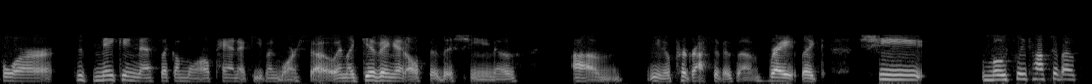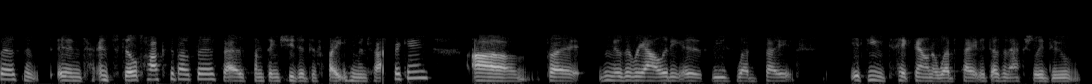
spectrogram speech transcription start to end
for just making this like a moral panic even more so and like giving it also this sheen of um you know progressivism right like she mostly talked about this and, and and still talks about this as something she did to fight human trafficking. Um but you know the reality is these websites if you take down a website it doesn't actually do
